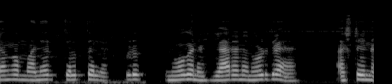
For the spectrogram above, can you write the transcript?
ಹೆಂಗೋ ಮನೆಯವ್ರಿಗೆ ತಲುಪ್ತಲ್ಲ ಬಿಡು ಇನ್ನು ಹೋಗೋಣ ಯಾರನ್ನ ನೋಡಿದ್ರೆ ಅಷ್ಟೇನ.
